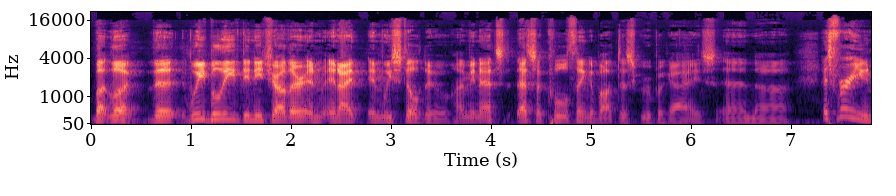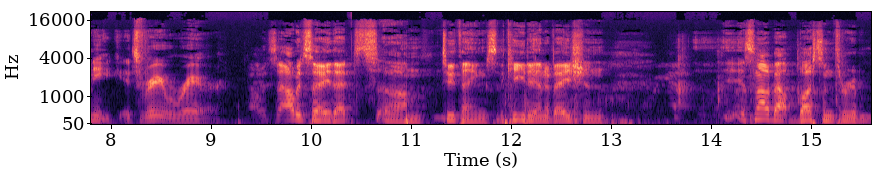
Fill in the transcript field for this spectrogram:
But look, the we believed in each other, and, and I and we still do. I mean, that's that's a cool thing about this group of guys, and uh, it's very unique. It's very rare. I would say, I would say that's um, two things. The key to innovation, it's not about busting through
